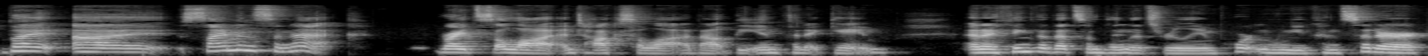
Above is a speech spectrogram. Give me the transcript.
but uh, Simon Sinek writes a lot and talks a lot about the infinite game. And I think that that's something that's really important when you consider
